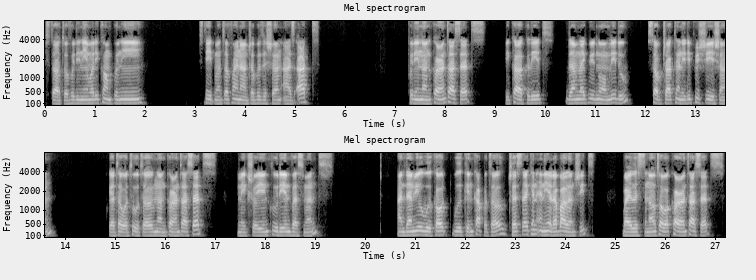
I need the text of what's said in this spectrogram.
start off with the name of the company, statement of financial position as at. For the non-current assets, we calculate them like we normally do, subtract any depreciation, get our total non-current assets, make sure you include the investments, and then we'll work out working capital, just like in any other balance sheet, by listing out our current assets,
